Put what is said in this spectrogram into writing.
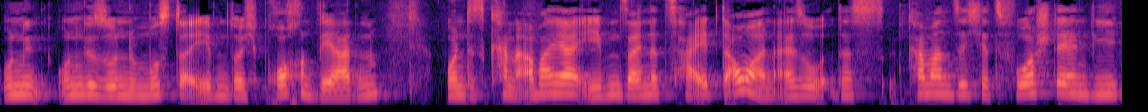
un ungesunde Muster eben durchbrochen werden. Und es kann aber ja eben seine Zeit dauern. Also das kann man sich jetzt vorstellen, wie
